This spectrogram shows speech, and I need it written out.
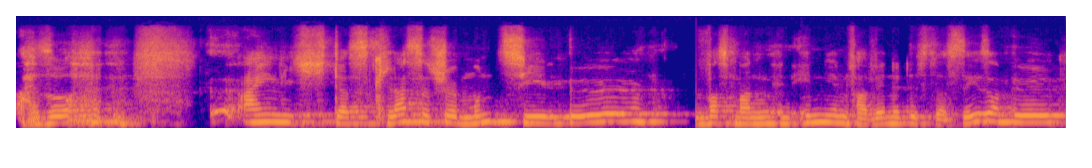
Also eigentlich das klassische Mundzielöl, was man in Indien verwendet, ist das Sesamöl.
